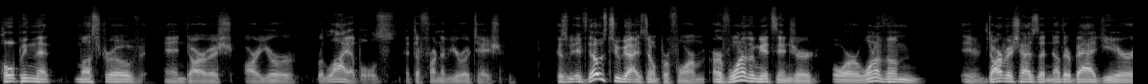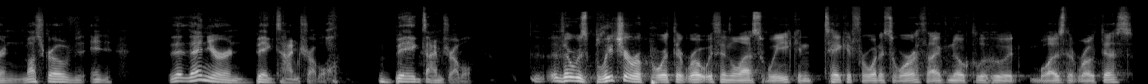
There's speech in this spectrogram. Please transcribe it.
hoping that Musgrove and Darvish are your reliables at the front of your rotation. Because if those two guys don't perform, or if one of them gets injured, or one of them, if Darvish has another bad year and Musgrove, eh, in, then you're in big time trouble. big time trouble. There was Bleacher Report that wrote within the last week, and take it for what it's worth. I have no clue who it was that wrote this,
